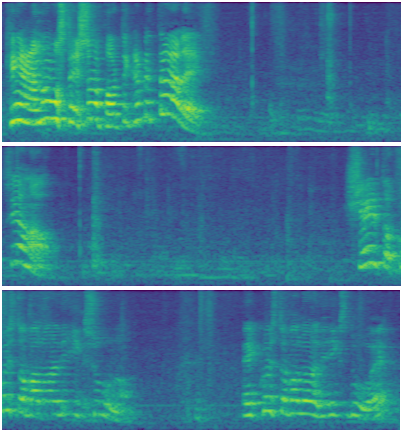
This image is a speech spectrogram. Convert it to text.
che hanno lo stesso rapporto incrementale. Sì o no? Scelto questo valore di x1 e questo valore di x2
